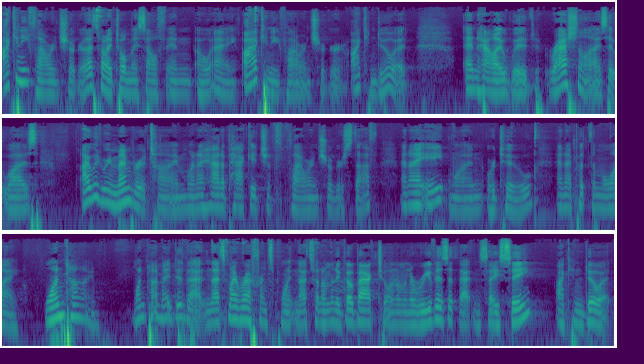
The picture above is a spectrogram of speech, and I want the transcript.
I can eat flour and sugar. That's what I told myself in OA. I can eat flour and sugar. I can do it. And how I would rationalize it was I would remember a time when I had a package of flour and sugar stuff and I ate one or two and I put them away. One time. One time I did that and that's my reference point and that's what I'm going to go back to and I'm going to revisit that and say, "See? I can do it."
